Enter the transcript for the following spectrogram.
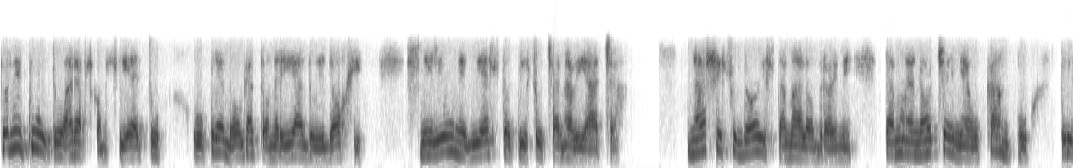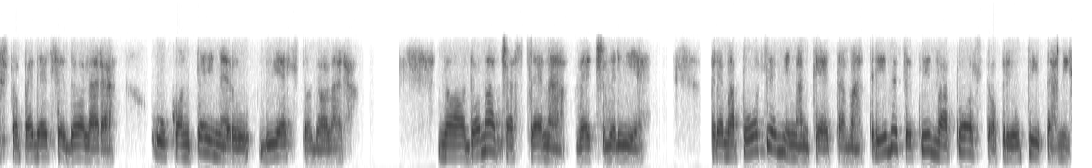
Prvi put u arapskom svijetu, u prebogatom Rijadu i Dohi, s milijuni dvijesto tisuća navijača. Naši su doista malobrojni. Tamo je noćenje u kampu 350 dolara, u kontejneru 200 dolara. No domaća scena već vrije. Prema posljednjim anketama 32% priupitanih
